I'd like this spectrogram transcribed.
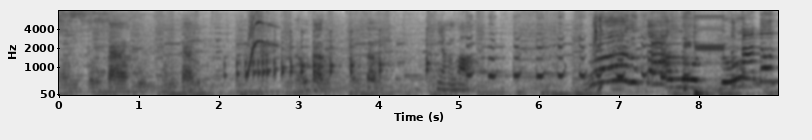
ทำลูกตาหลุดทำลูกตาหลุดทำลูกตาหลุดทำลูกตาหลุดเนี่ยคุณพ่อว้าวลูกตาหลุดดูตุ๊กตาดูสิ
